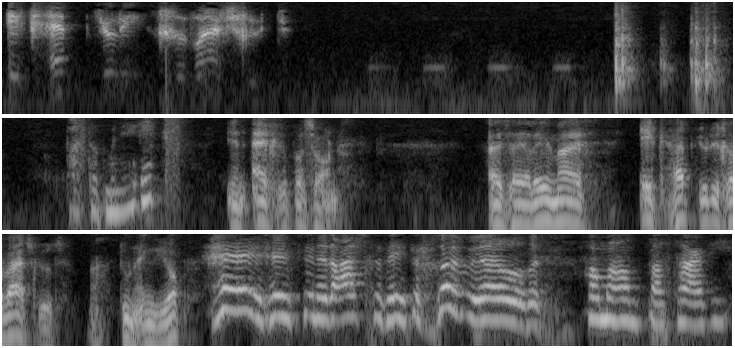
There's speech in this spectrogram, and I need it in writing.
Ik heb jullie gewaarschuwd. Was dat meneer X? In eigen persoon. Hij zei alleen maar, ik heb jullie gewaarschuwd. Nou, toen hing hij op. Hij heeft in het aas geweten. Geweldig. Hou mijn hand vast, Harvey.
